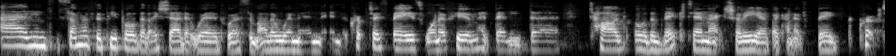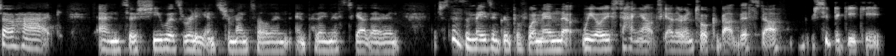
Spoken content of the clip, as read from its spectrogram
And some of the people that I shared it with were some other women in the crypto space, one of whom had been the target or the victim actually of a kind of big crypto hack. And so she was really instrumental in, in putting this together. And just this amazing group of women that we all used to hang out together and talk about this stuff, super geeky.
